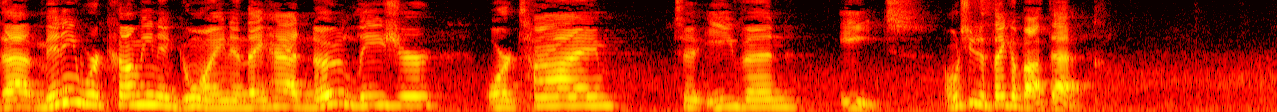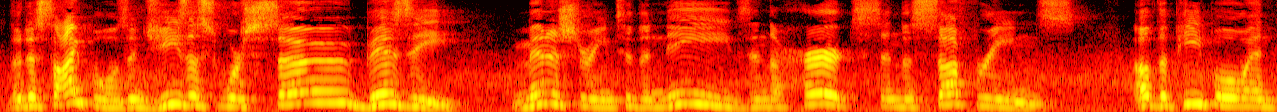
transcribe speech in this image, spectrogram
that many were coming and going, and they had no leisure or time to even eat. I want you to think about that. The disciples and Jesus were so busy ministering to the needs and the hurts and the sufferings of the people and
